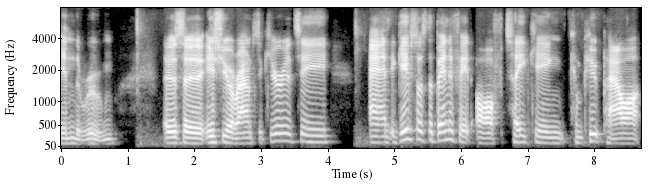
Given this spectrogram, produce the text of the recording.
in the room. There's an issue around security and it gives us the benefit of taking compute power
